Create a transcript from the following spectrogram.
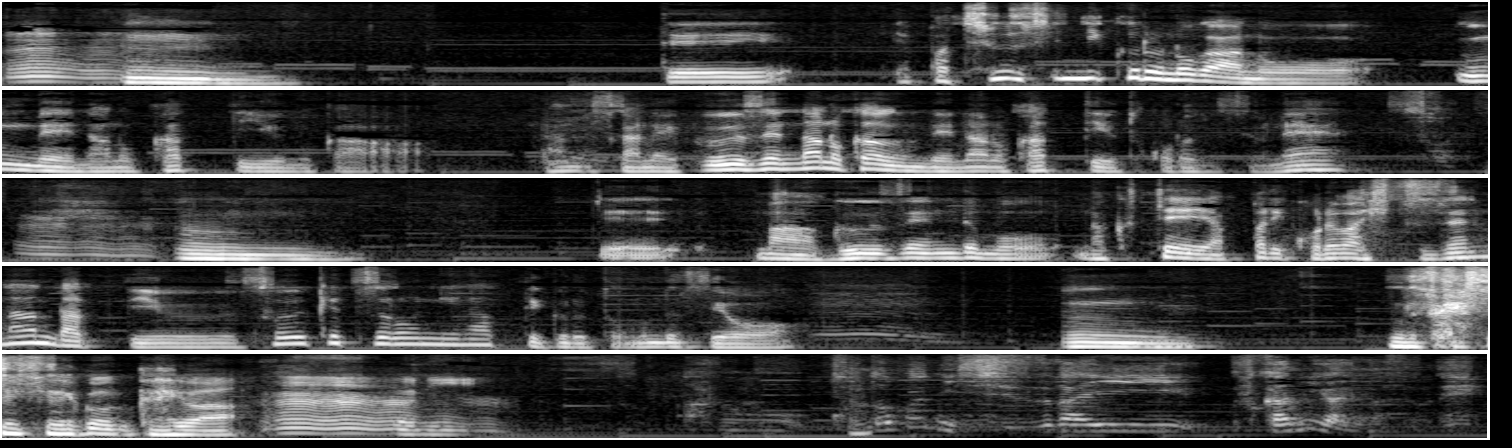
うんううん。ん。で、やっぱ中心に来るのが、あの、運命なのかっていうのか、なんですかね、偶然なのか運命なのかっていうところですよね。そうですうんうんうん。で、まあ偶然でもなくて、やっぱりこれは必然なんだっていう、そういう結論になってくると思うんですよ。うんうん。難しいですね、今回は。うんうんうんうん。あの言葉にしづらい深みがありますよね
